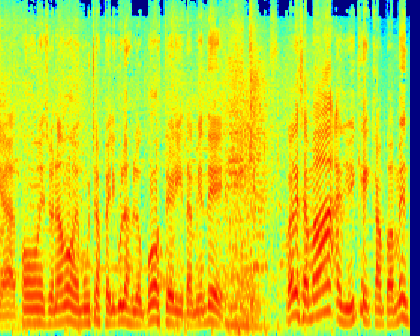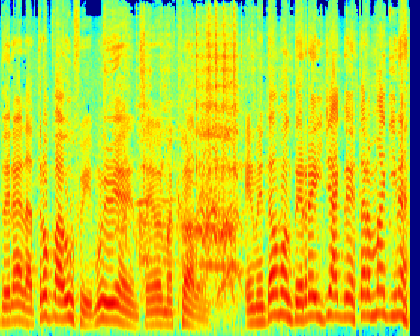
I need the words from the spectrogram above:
ya como mencionamos, de muchas películas blockbuster y también de... ¿Cuál que se llamaba? Yo que campamento era la tropa Goofy. Muy bien, señor McCollum. El mentado Monterrey Jack debe estar maquinando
